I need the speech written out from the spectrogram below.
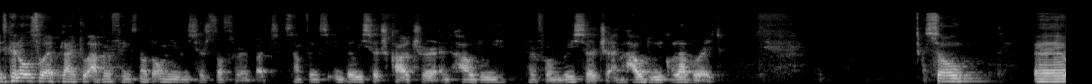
It can also apply to other things, not only research software, but some things in the research culture and how do we perform research and how do we collaborate. So uh,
